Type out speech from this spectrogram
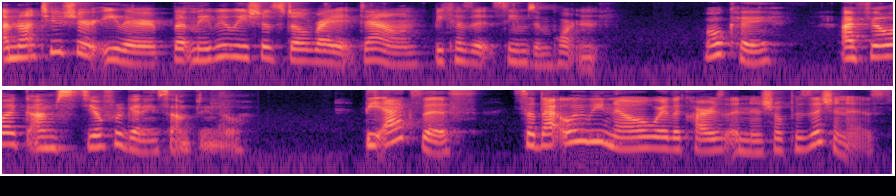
I'm not too sure either, but maybe we should still write it down because it seems important. Okay, I feel like I'm still forgetting something though. The axis, so that way we know where the car's initial position is.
